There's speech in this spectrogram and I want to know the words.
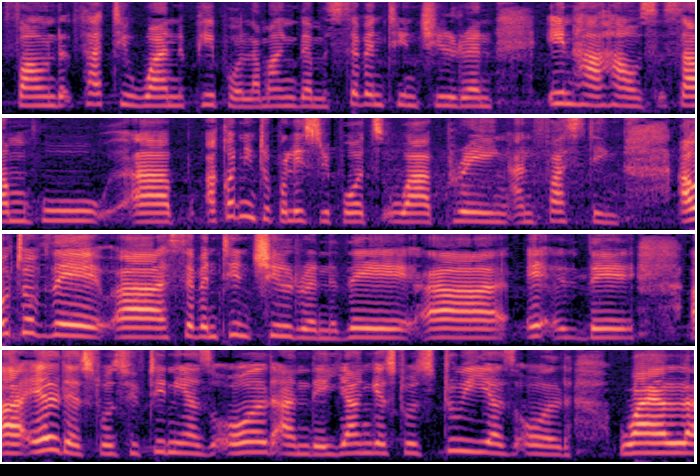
found 31 people, among them 17 children in her house, some who, uh, according to police reports, were praying and fasting. Out of the uh, 17 children, the, uh, the eldest was 15 years old and the youngest was 2 years old, while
